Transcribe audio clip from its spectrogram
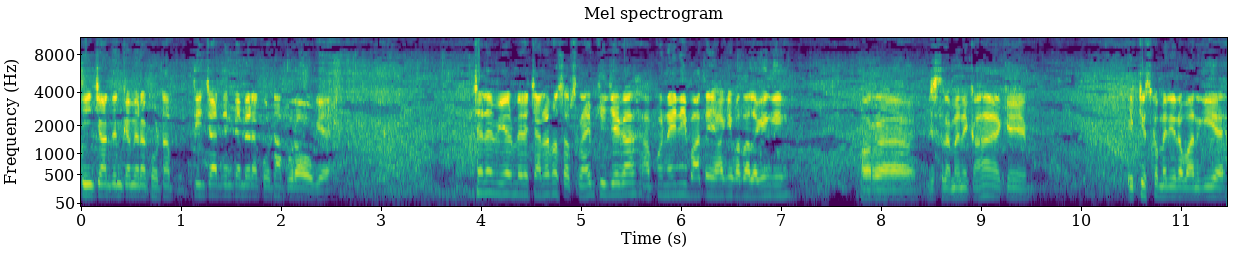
तीन चार दिन का मेरा कोटा तीन चार दिन का मेरा कोटा पूरा हो गया। है चले भी यार मेरे चैनल को सब्सक्राइब कीजिएगा। आपको नई नई बातें यहाँ की पता लगेंगी। और जिस तरह मैंने कहा है कि इक्कीस को मेरी रवानगी है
